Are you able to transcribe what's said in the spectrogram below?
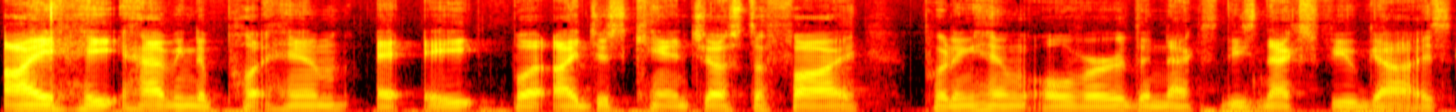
I hate having to put him at 8, but I just can't justify putting him over the next these next few guys.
